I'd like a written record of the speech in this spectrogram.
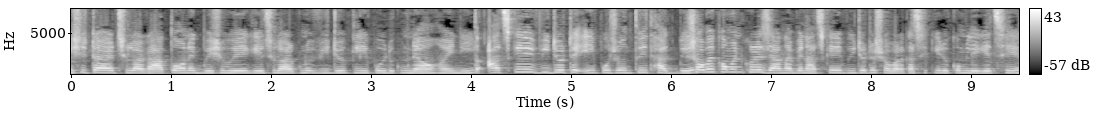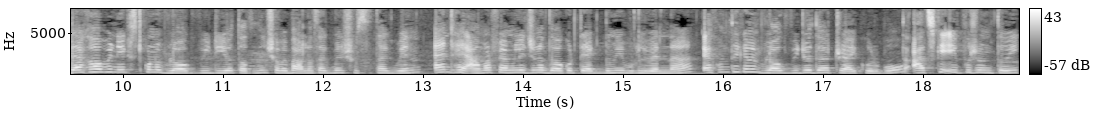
বেশি টায়ার্ড ছিল। গিয়েছিল, আর রাতও অনেক বেশি হয়ে গিয়েছিল, আর কোনো ভিডিও ক্লিপ ওইরকম নেওয়া হয়নি। তো আজকের এই ভিডিওটা এই পর্যন্তই থাকবে। সবাই কমেন্ট করে জানাবেন আজকের এই ভিডিওটা সবার কাছে কীরকম লেগেছে। দেখা হবে নেক্সট কোনো ব্লগ ভিডিও ততদিন সবাই ভালো থাকবেন, সুস্থ থাকবেন। অ্যান্ড হ্যাঁ আমার ফ্যামিলির জন্য দোয়া করতে একদমই ভুলবেন না। এখন থেকে আমি ব্লগ ভিডিও দেওয়া ট্রাই করব। আজকে এই পর্যন্তই।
